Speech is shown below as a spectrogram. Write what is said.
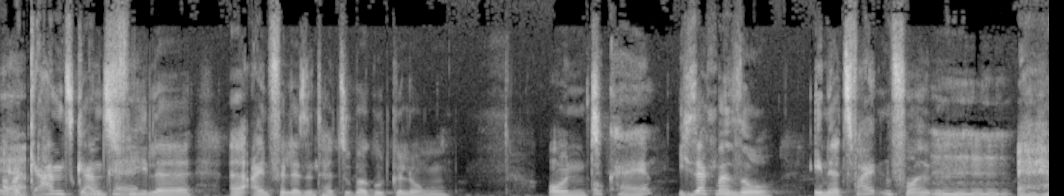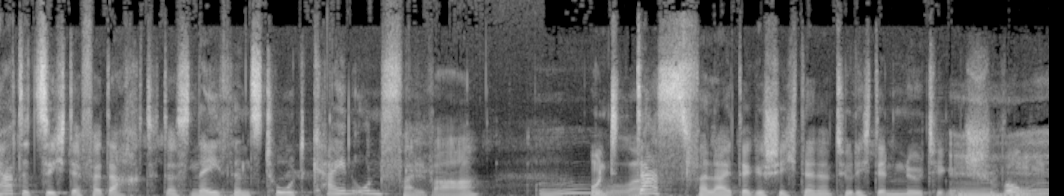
Aber Ja, ganz, ganz okay. viele äh, Einfälle sind halt super gut gelungen. Und Okay. ich sag mal so, in der zweiten Folge erhärtet sich der Verdacht, dass Nathans Tod kein Unfall war. Und das verleiht der Geschichte natürlich den nötigen Schwung.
